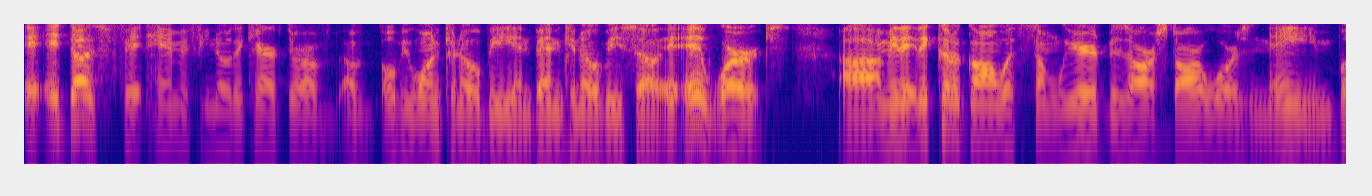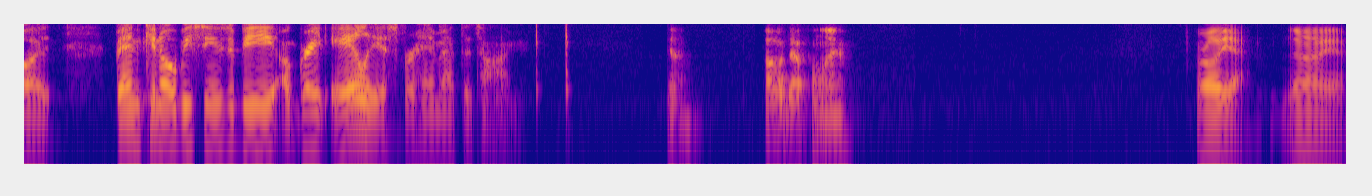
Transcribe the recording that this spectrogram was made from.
it, it does fit him if you know the character of, of Obi Wan Kenobi and Ben Kenobi, so it, it works. Uh, I mean, they, they could have gone with some weird, bizarre Star Wars name, but Ben Kenobi seems to be a great alias for him at the time. Yeah. Oh, definitely. Oh yeah. Oh yeah.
